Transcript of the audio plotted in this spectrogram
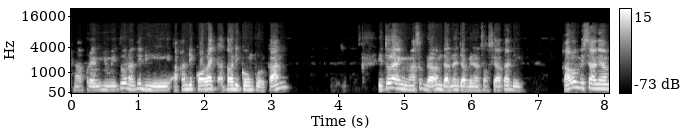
Nah, premium itu nanti di, akan dikolek atau dikumpulkan itulah yang masuk dalam dana jaminan sosial tadi. Kalau misalnya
